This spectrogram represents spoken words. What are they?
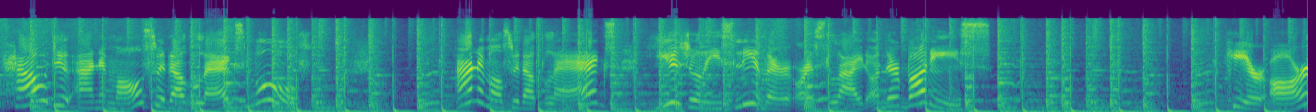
How do animals without legs move? Animals without legs usually slither or slide on their bodies. Here are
